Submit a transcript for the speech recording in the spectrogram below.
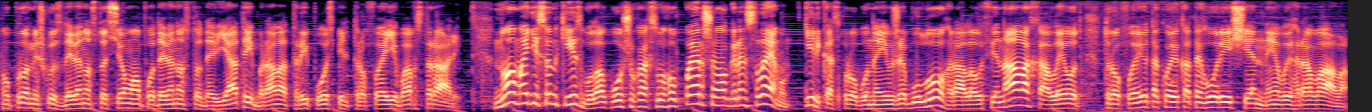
у проміжку з 97 по 99 брала три поспіль трофеї в Австралії. Ну а Медісон Кіс була в пошуках свого першого гренслему. Кілька спроб у неї вже було, грала у фіналах, але от трофею такої категорії ще не вигравала.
